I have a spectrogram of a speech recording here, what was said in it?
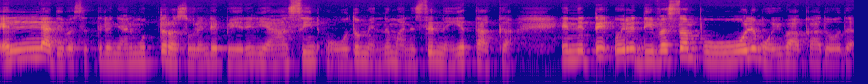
എല്ലാ ദിവസത്തിലും ഞാൻ മുത്ത് റസൂലിന്റെ പേരിൽ യാസീൻ ഓതുമെന്ന് മനസ്സിൽ നെയ്യത്താക്കുക. എന്നിട്ട് ഒരു ദിവസം പോലും ഒഴിവാക്കാതെ ഓതുക.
